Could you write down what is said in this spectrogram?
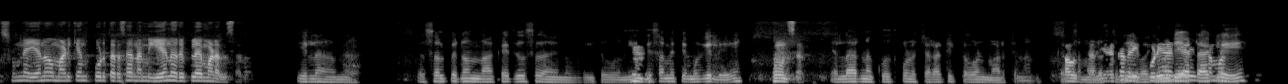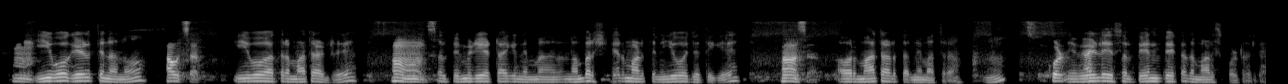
ಸುಮ್ನೆ ಏನೋ ಮಾಡ್ಕೊಂಡ್ ಕೊಡ್ತಾರೆ ಸರ್ ನಮ್ಗೆ ಏನು ರಿಪ್ಲೈ ಮಾಡಲ್ಲ ಸರ್. ಇಲ್ಲ ನಾನು ಸ್ವಲ್ಪ ಇನ್ನೊಂದ್ ನಾಲ್ಕೈದು ದಿವಸ ಏನು ಇದು ನೀತಿ ಸಮಿತಿ ಮುಗಿಲಿ. ಹ್ಞೂ ಸರ್. ಎಲ್ಲಾರನ್ನ ಕೂತ್ಕೊಂಡು ಚರಾಟಿಗೆ ತಗೊಂಡ್ ಮಾಡ್ತೀನಿ ನಾನು. ಹೌದು ಕೆಲಸ ಸರ್, ಯಾಕಂದ್ರೆ ಈ ಹೋಗಿ ಆಗ್ಲಿ ಹ್ಮ್. ಹೇಳ್ತೀನಿ ನಾನು. ಹೌದು ಸರ್. ಇಒ ಹತ್ರ ಮಾತಾಡ್ರಿ. ಸ್ವಲ್ಪ ಇಮಿಡಿಯೇಟ್ ಆಗಿ ನಿಮ್ಮ ನಂಬರ್ ಶೇರ್ ಮಾಡ್ತೀನಿ ಇಒ ಜೊತೆಗೆ. ಅವ್ರು ಮಾತಾಡ್ತಾರೆ ನಿಮ್ಮ ಹತ್ರ. ನೀವ್ ಹೇಳಿ ಸ್ವಲ್ಪ ಏನ್ ಬೇಕಾದ ಮಾಡಿಸ್ಕೊಡ್ರಿ ಅಲ್ಲಿ.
